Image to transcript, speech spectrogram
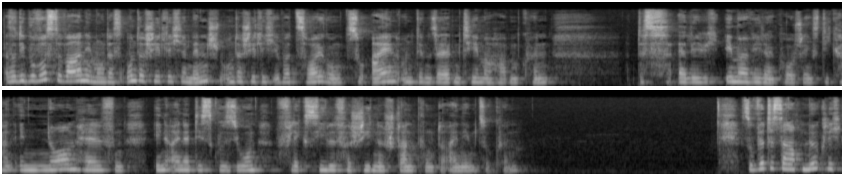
Also die bewusste Wahrnehmung, dass unterschiedliche Menschen unterschiedliche Überzeugungen zu ein und demselben Thema haben können, das erlebe ich immer wieder in Coachings, die kann enorm helfen, in einer Diskussion flexibel verschiedene Standpunkte einnehmen zu können. So wird es dann auch möglich,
